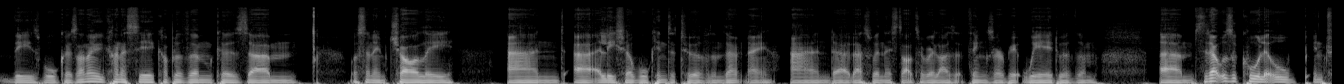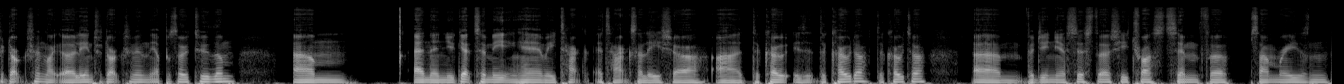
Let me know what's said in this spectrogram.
these walkers. I know you kind of see a couple of them because um, what's her name, Charlie and uh, Alicia walk into two of them, don't they? And uh, that's when they start to realize that things are a bit weird with them. Um, so that was a cool little introduction, like early introduction in the episode to them. Um, and then you get to meeting him. He attack, attacks Alicia. Uh, Dakota, is it Dakota? Dakota, um, Virginia's sister. She trusts him for some reason,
